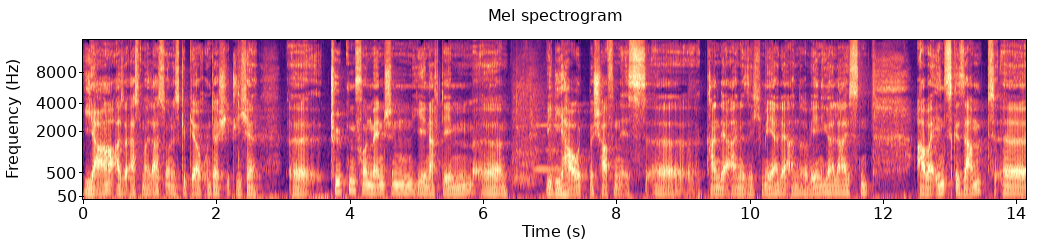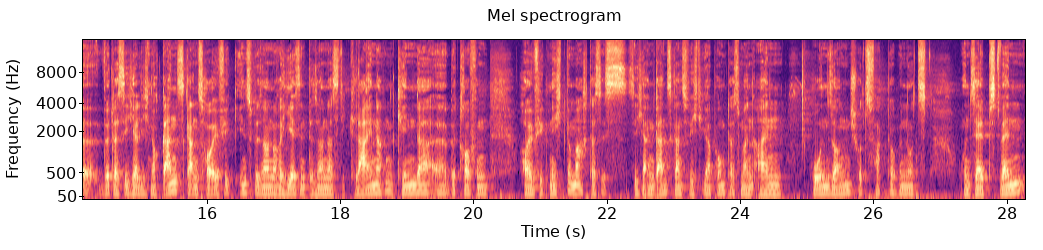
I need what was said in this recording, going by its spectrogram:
Ja, also erstmal das und es gibt ja auch unterschiedliche äh, Typen von Menschen, je nachdem, äh, wie die Haut beschaffen ist, äh, kann der eine sich mehr, der andere weniger leisten. Aber insgesamt äh, wird das sicherlich noch ganz, ganz häufig, insbesondere hier sind besonders die kleineren Kinder betroffen, häufig nicht gemacht. Das ist sicher ein ganz, ganz wichtiger Punkt, dass man einen hohen Sonnenschutzfaktor benutzt. Und selbst wenn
